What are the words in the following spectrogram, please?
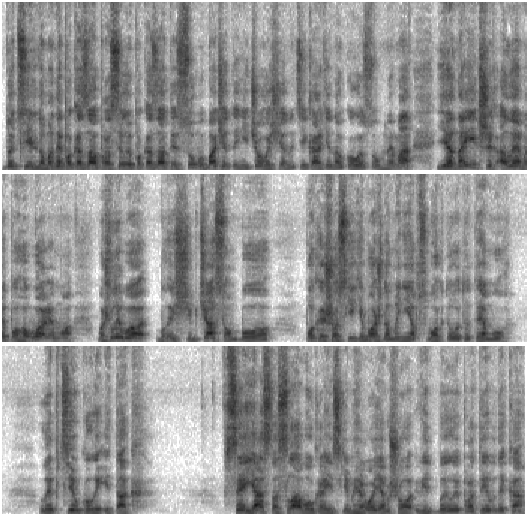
доцільно. Мене показав, просили показати суму. Бачите, нічого ще на цій карті навколо сум нема. Є на інших, але ми поговоримо. Можливо, ближчим часом, бо поки що скільки можна мені обсмоктувати тему липців, коли і так все ясно. Слава українським героям, що відбили противника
